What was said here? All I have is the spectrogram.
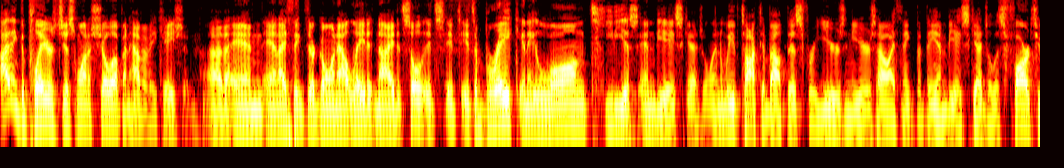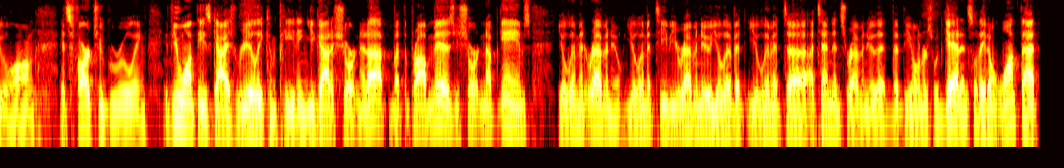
I think the players just want to show up and have a vacation, uh, and and I think they're going out late at night. It's so it's it's it's a break in a long, tedious NBA schedule, and we've talked about this for years and years. How I think that the NBA schedule is far too long. It's far too grueling. If you want these guys really competing, you got to shorten it up. But the problem is, you shorten up games you limit revenue, you limit TV revenue, you limit you limit uh, attendance revenue that, that the owners would get, and so they don't want that.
